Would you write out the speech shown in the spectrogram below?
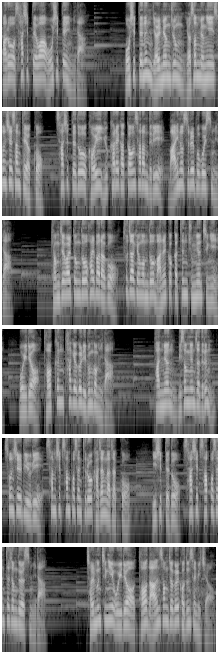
바로 40대와 50대입니다. 50대는 10명 중 6명이 손실 상태였고 40대도 거의 6할에 가까운 사람들이 마이너스를 보고 있습니다. 경제 활동도 활발하고 투자 경험도 많을 것 같은 중년층이 오히려 더 큰 타격을 입은 겁니다. 반면 미성년자들은 손실 비율이 33%로 가장 낮았고 20대도 44% 정도였습니다. 젊은 층이 오히려 더 나은 성적을 거둔 셈이죠.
